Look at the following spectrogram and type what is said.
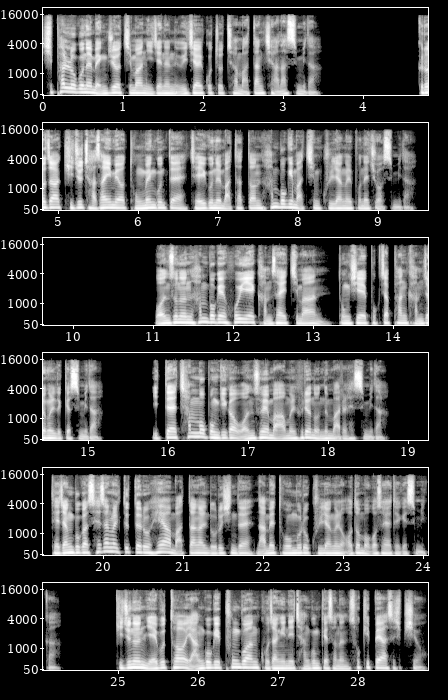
18로군의 맹주였지만 이제는 의지할 곳조차 마땅치 않았습니다. 그러자 기주 자사이며 동맹군 때 제2군을 맡았던 한복이 마침 군량을 보내주었습니다. 원소는 한복의 호의에 감사했지만 동시에 복잡한 감정을 느꼈습니다. 이때 참모 봉기가 원소의 마음을 흐려놓는 말을 했습니다. 대장부가 세상을 뜻대로 해야 마땅할 노릇인데 남의 도움으로 군량을 얻어먹어서야 되겠습니까? 기준은 예부터 양곡이 풍부한 고장이니 장군께서는 속히 빼앗으십시오.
